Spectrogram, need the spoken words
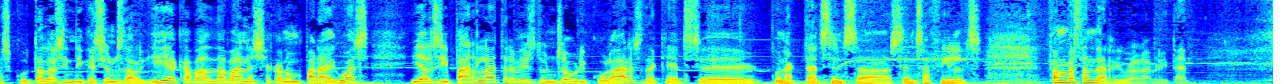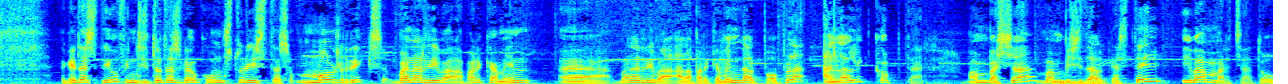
escoltar les indicacions del guia, acabar al davant aixecant un paraigües, i els hi parla a través d'uns auriculars d'aquests eh, connectats sense, sense fils. Fan bastant de riure, la veritat. Aquest estiu fins i tot es veu que uns turistes molt rics van arribar a l'aparcament eh, van arribar a l'aparcament del poble en helicòpter. Van baixar, van visitar el castell i van marxar, tu.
